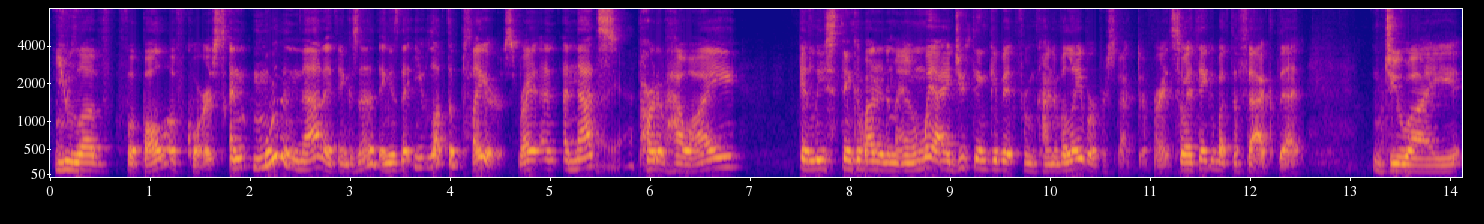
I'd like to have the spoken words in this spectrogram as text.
you love football, of course, and more than that, I think is another thing is that you love the players, right? And and that's oh, yeah. part of how I at least think about it in my own way. I do think of it from kind of a labor perspective, right? So I think about the fact that do I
